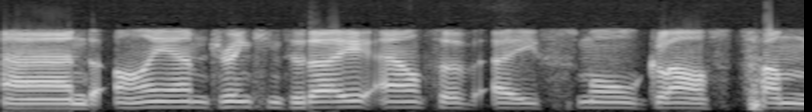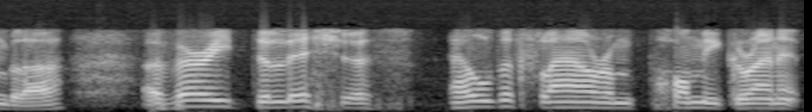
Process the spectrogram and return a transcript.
and I am drinking today out of a small glass tumbler a very delicious elderflower and pomegranate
